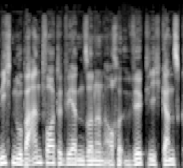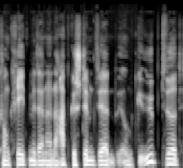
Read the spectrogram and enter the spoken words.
nicht nur beantwortet werden, sondern auch wirklich ganz konkret miteinander abgestimmt werden und geübt wird,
